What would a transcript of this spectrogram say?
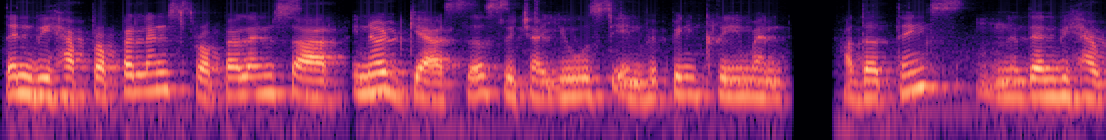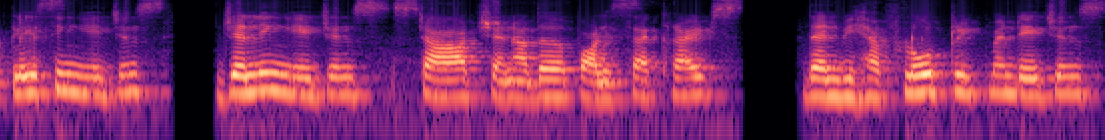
Then we have propellants. Propellants are inert gases which are used in whipping cream and other things. And then we have glazing agents, gelling agents, starch and other polysaccharides. Then we have flour treatment agents.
